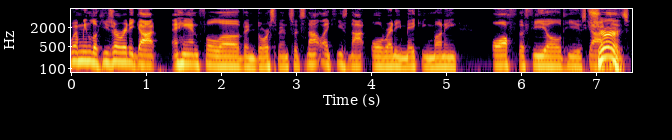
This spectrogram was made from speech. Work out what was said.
I mean, look, he's already got a handful of endorsements. So it's not like he's not already making money off the field. He's got Sure. his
